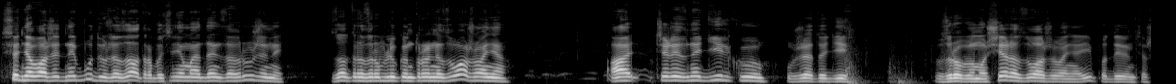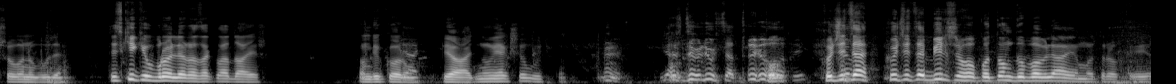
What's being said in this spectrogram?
Сьогодні важити не буду, вже завтра, бо сьогодні у мене день загружений. Завтра зроблю контрольне зважування. А через недільку вже тоді зробимо ще раз зважування і подивимося, що воно буде. Ти скільки в бройлера закладаєш? Комбікорму? П'ять. П'ять. Ну, як шелудько. Я ж дивлюся, три роки. Хочеться, хочеться більшого, потім додаємо трохи.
